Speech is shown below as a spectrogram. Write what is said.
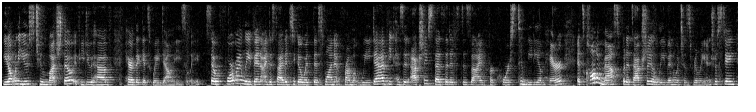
You don't want to use too much though if you do have hair that gets weighed down easily. So for my leave-in, I decided to go with this one from Ouidad because it actually says that it's designed for coarse to medium hair. It's called a mask, but it's actually a leave-in, which is really interesting,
